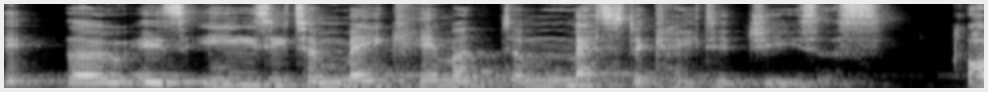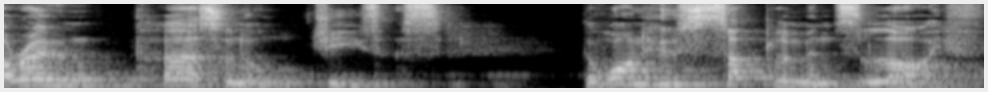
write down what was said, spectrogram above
it, though, is easy to make him a domesticated Jesus, our own personal Jesus, the one who supplements life,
